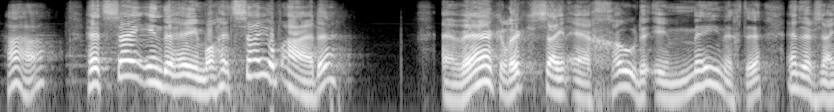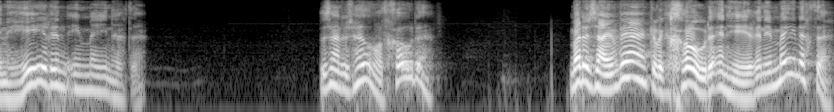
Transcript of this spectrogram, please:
Haha. Het zij in de hemel, het zij op aarde. En werkelijk zijn er goden in menigte en er zijn heren in menigte. Er zijn dus heel wat goden. Maar er zijn werkelijk goden en heren in menigte.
